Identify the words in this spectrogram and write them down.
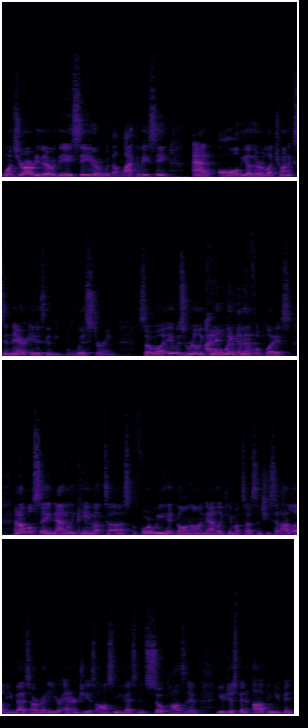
once you're already there with the AC or with a lack of AC, add all the other electronics in there, it is going to be blistering. So uh, it was really cool. What a of that. beautiful place. And I will say, Natalie came up to us before we had gone on. Natalie came up to us and she said, I love you guys already. Your energy is awesome. You guys have been so positive. You've just been up and you've been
